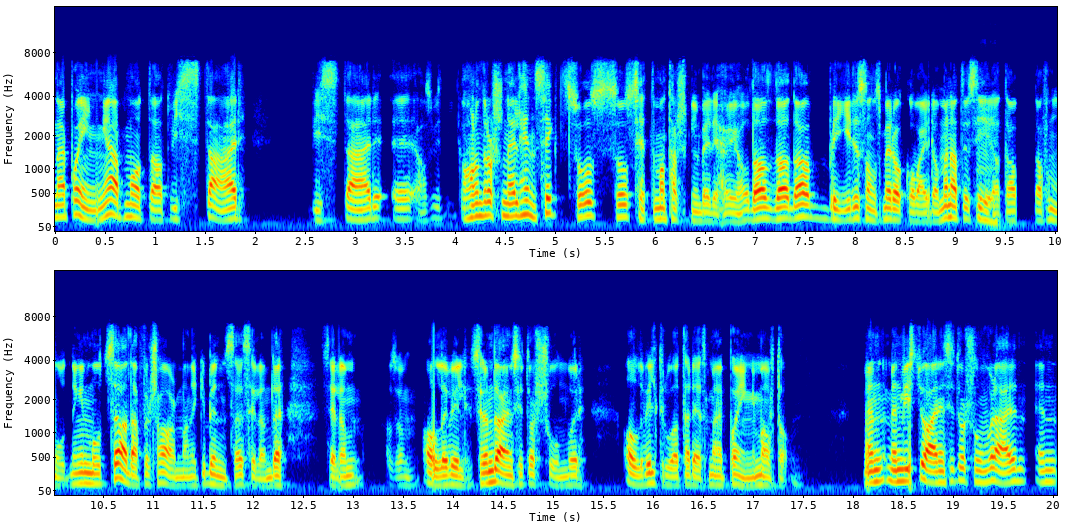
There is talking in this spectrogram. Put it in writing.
nei, poenget er på en måte at hvis det er hvis det er, eh, altså hvis det ikke har en rasjonell hensikt, så, så setter man terskelen veldig høy. og Da, da, da blir det sånn som i Rokkåveidommen, at de sier mm. at da, har formodningen mot seg. og Derfor så har man ikke bundet seg, selv om det, selv om, altså, alle vil, selv om det er en situasjon hvor alle vil tro at det er det som er poenget med avtalen. Men, men hvis du er i en situasjon hvor det er en, en,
